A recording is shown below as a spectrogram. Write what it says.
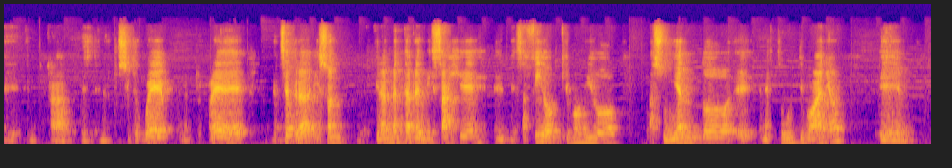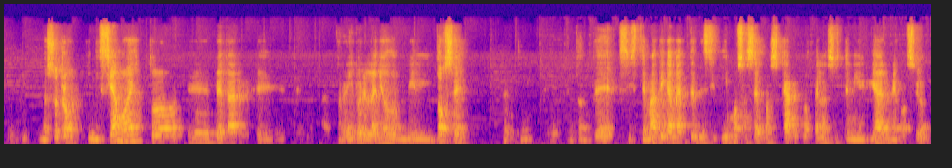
eh, en, nuestro sitio web, en nuestras redes, etcétera, y son finalmente aprendizajes, eh, desafíos que hemos ido asumiendo eh, en estos últimos años. Nosotros iniciamos esto, Petar, por ahí por el año 2012, en donde sistemáticamente decidimos hacernos cargo de la sostenibilidad del negocio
